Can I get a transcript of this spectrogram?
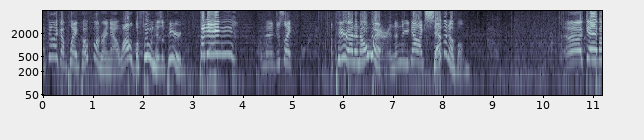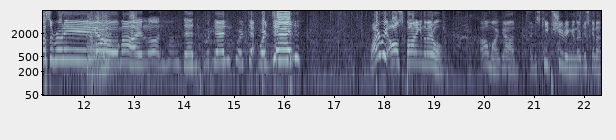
I feel like I'm playing Pokemon right now. Wild Buffoon has appeared. Ba-ding! And then just like appear out of nowhere. And then you got like seven of them. Okay, Basaruni! Oh my lord. I'm dead. We're dead. We're dead. We're dead! Why are we all spawning in the middle? Oh my god. I just keep shooting and they're just gonna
